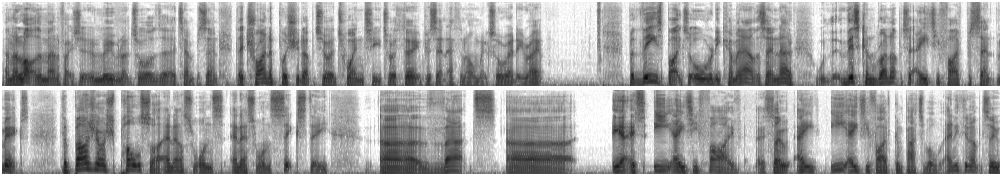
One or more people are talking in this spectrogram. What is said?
And a lot of the manufacturers are moving up towards a 10%. They're trying to push it up to a 20 to a 30% ethanol mix already, right? But these bikes are already coming out and saying, no, this can run up to 85% mix. The Bajaj Pulsar NS1, NS160, uh, that's, uh, yeah, it's E85. So a, E85 compatible. Anything up to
